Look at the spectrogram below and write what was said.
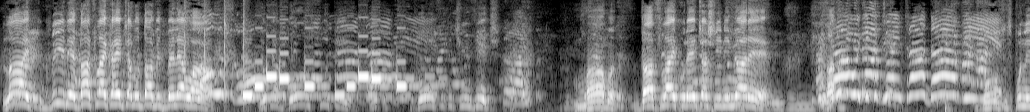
Like! Bine, dați like aici lui David Beleaua! Uite, 200! 250! Mamă, dați like-uri aici și inimioare! Da, Da, uite că ți-a intrat, David. Doamne, spune-le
